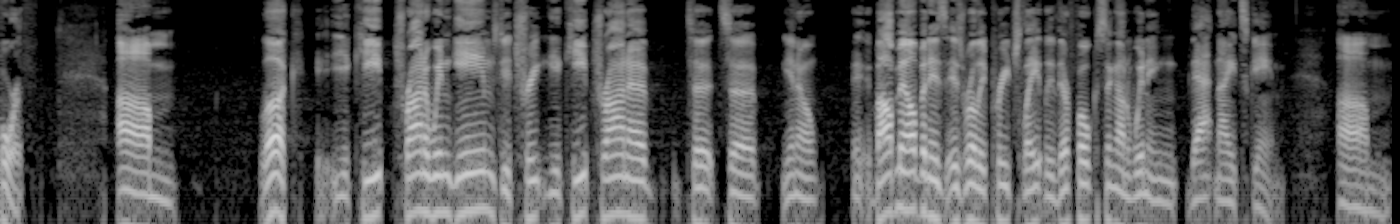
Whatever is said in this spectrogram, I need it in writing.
4th. Um, look, you keep trying to win games. You treat, you keep trying to, to, to, you know, Bob Melvin is, is really preached lately. They're focusing on winning that night's game. Um,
